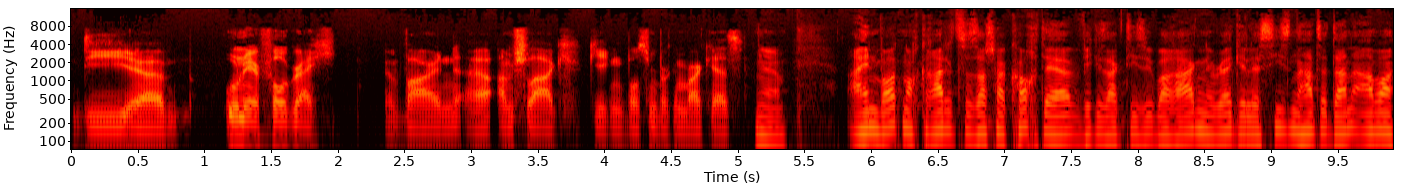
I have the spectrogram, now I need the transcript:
die äh, unerfolgreich waren äh, am Schlag gegen Bolsenbrück und Marquez. Ja. Ein Wort noch gerade zu Sascha Koch, der, wie gesagt, diese überragende Regular Season hatte, dann aber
